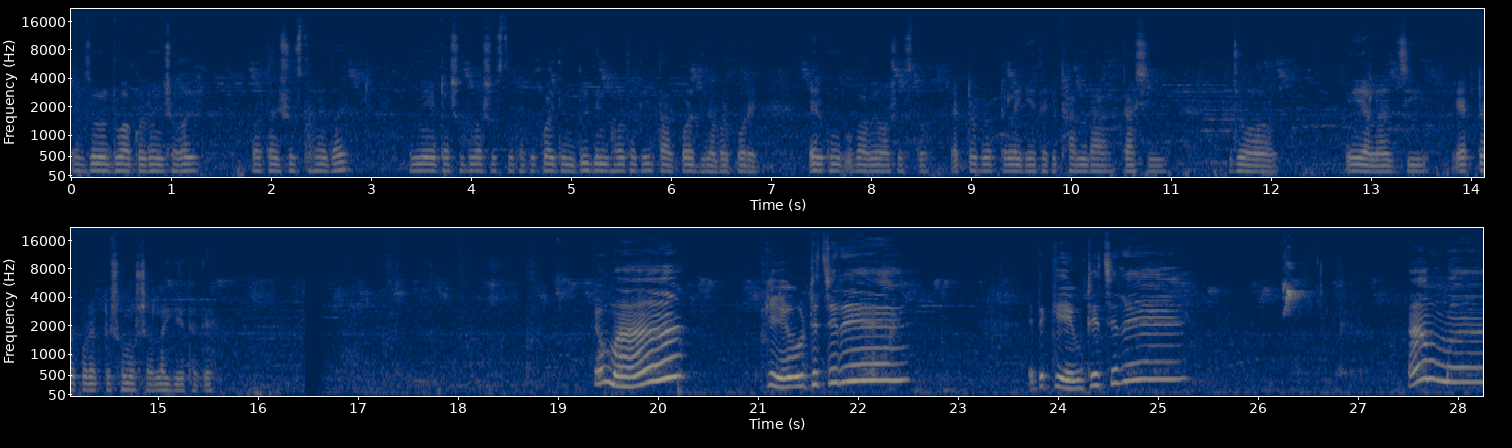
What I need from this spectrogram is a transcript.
এর জন্য দোয়া করবেন সবাই তাড়াতাড়ি সুস্থ হয়ে যায়। মেয়েটা শুধু অসুস্থ থাকে কয়েকদিন দুই দিন ভালো থাকে, তারপরের দিন আবার পরে। এরকমভাবে অসুস্থ। একটার পর একটা লেগে থাকে, ঠান্ডা, কাশি, জ্বর, এই অ্যালার্জি একটার পর একটা সমস্যা লাগিয়ে থাকে। মা, কে উঠেছে রে? এটা কে উঠেছে রে? আম্মা।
